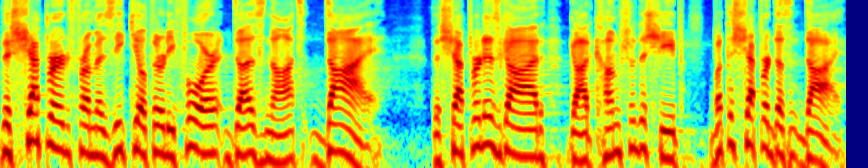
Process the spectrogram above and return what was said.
The shepherd from Ezekiel 34 does not die. The shepherd is God. God comes for the sheep, but the shepherd doesn't die.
